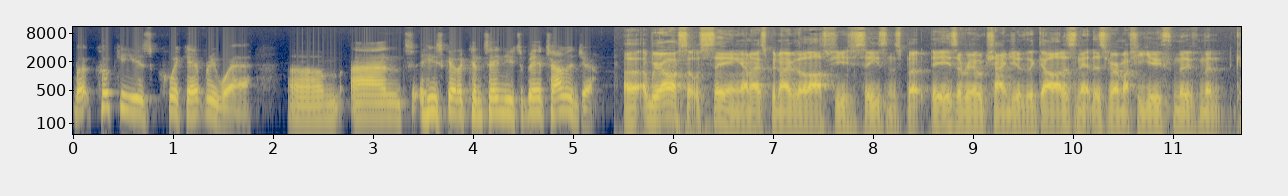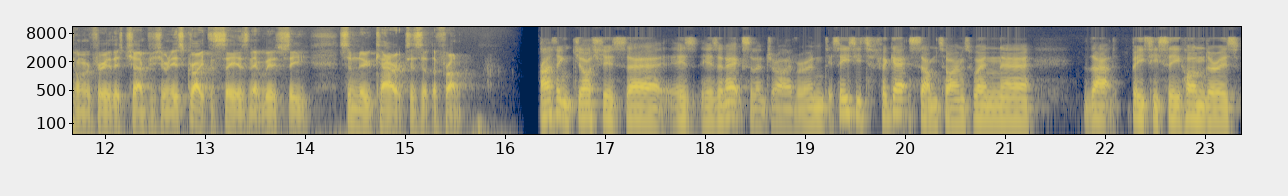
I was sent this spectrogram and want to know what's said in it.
but Cookie is quick everywhere, um, and he's going to continue to be a challenger. Uh, we are sort of seeing, I know it's been over the last few seasons, but it is a real change of the guard, isn't it? There's very much a youth movement coming through this championship, and it's great to see, isn't it? We see some new characters at the front. I think Josh is uh, is is an excellent driver, and it's easy to forget sometimes when uh, that BTC Honda is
